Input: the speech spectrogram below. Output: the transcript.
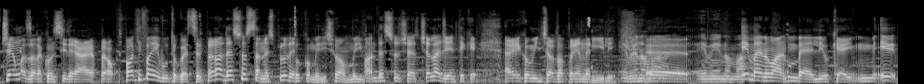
c'è una cosa da considerare, però. Spotify ha avuto queste, però adesso stanno esplodendo. Come dicevamo, adesso c'è, c'è la gente che ha ricominciato a prendere i E meno male, e meno male. E meno male, belli, ok. Mm, E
